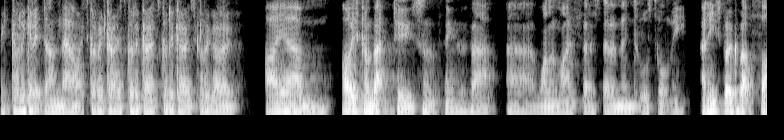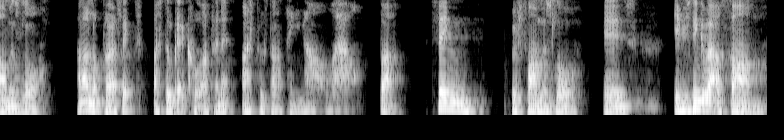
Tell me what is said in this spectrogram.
We got to get it done now. It's got to go. It's got to go. It's got to go. It's got to go. I um always come back to something that uh, one of my first ever mentors taught me, and he spoke about farmer's law. And I'm not perfect. I still get caught up in it. I still start thinking, oh, wow. But thing with farmer's law is if you think about a farm,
